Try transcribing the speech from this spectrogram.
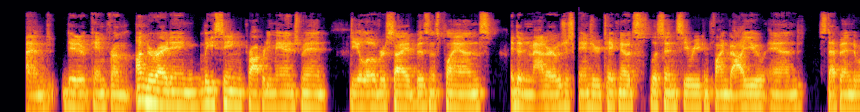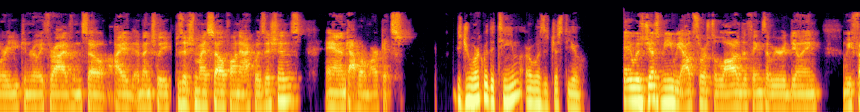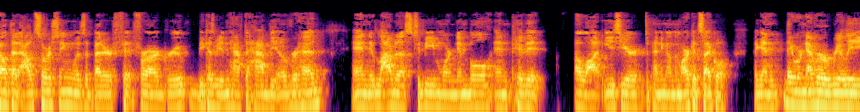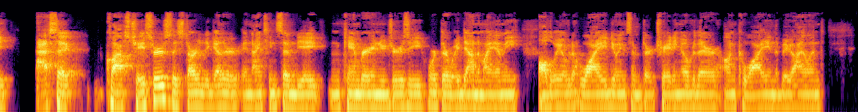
And data came from underwriting, leasing, property management, deal oversight, business plans. It didn't matter. It was just Andrew, take notes, listen, see where you can find value and step into where you can really thrive. And so I eventually positioned myself on acquisitions and capital markets. Did you work with a team or was it just you? It was just me. We outsourced a lot of the things that we were doing. We felt that outsourcing was a better fit for our group because we didn't have to have the overhead and it allowed us to be more nimble and pivot a lot easier depending on the market cycle. Again, they were never really asset class chasers. They started together in 1978 in Canberra, New Jersey, worked their way down to Miami, all the way over to Hawaii, doing some dirt trading over there on Kauai in the Big Island,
